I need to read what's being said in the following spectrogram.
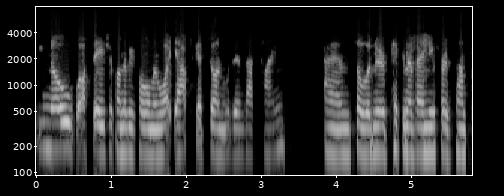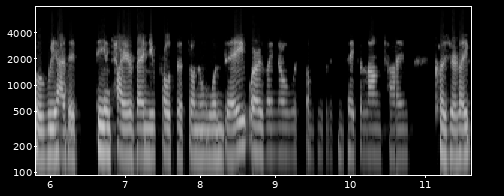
you know what days you're going to be home and what you have to get done within that time. And um, so when we were picking a venue, for example, we had it the entire venue process done in one day. Whereas I know with some people it can take a long time because you're like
